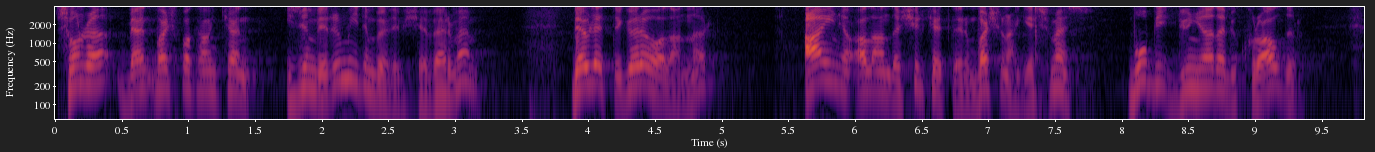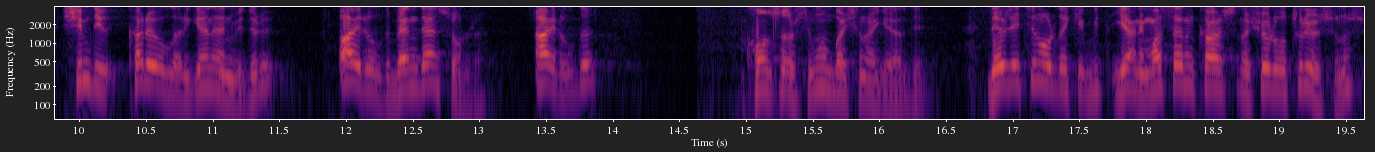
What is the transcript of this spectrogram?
Sonra ben başbakanken izin verir miydim böyle bir şey? Vermem. Devlette görev alanlar aynı alanda şirketlerin başına geçmez. Bu bir dünyada bir kuraldır. Şimdi Karayolları Genel Müdürü ayrıldı benden sonra. Ayrıldı. Konsorsiyumun başına geldi. Devletin oradaki yani masanın karşısında şöyle oturuyorsunuz.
